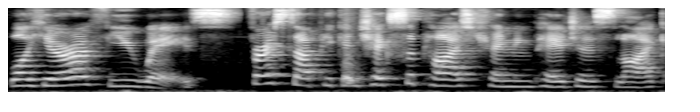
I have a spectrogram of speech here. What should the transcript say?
Well, here are a few ways. First up, you can check suppliers trending pages like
